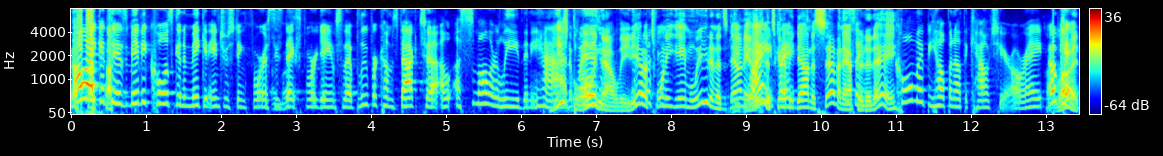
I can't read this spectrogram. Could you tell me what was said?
all I can say is maybe Cole's going to make it interesting for us these next four games, so that Blooper comes back to a, a smaller lead than he had. He's when- blowing that lead. He had a 20 game lead, and it's down to did. eight. Right, it's going to be down to seven It's after like today. Cole might be helping out the couch here, all right? I love okay.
